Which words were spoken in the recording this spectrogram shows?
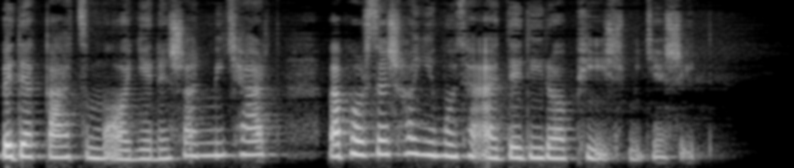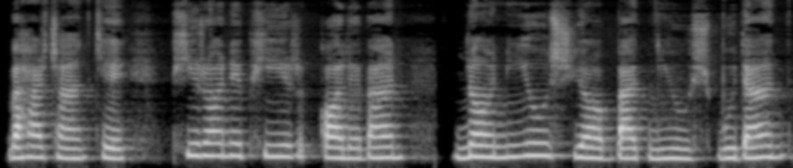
به دقت معاینشان می کرد و پرسش های متعددی را پیش می کشید. و هرچند که پیران پیر غالبا نانیوش یا بدنیوش بودند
